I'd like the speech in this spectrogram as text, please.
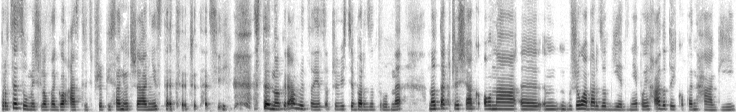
procesu myślowego Astrid przy pisaniu trzeba niestety czytać jej stenogramy, co jest oczywiście bardzo trudne. No tak czy siak ona y, żyła bardzo biednie, pojechała do tej Kopenhagi,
